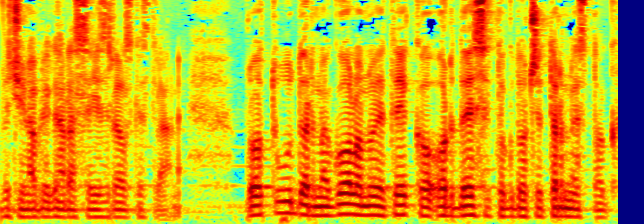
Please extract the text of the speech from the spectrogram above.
Većina brigara sa izraelske strane. Protuudar na Golanu je tekao od 10. do 14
